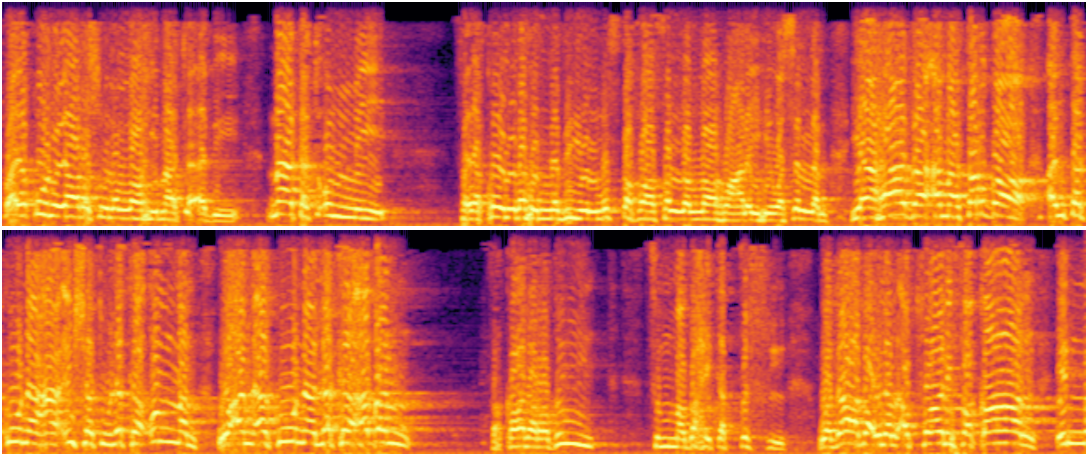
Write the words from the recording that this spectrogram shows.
فيقول يا رسول الله مات أبي ماتت أمي. فيقول له النبي المصطفى صلى الله عليه وسلم يا هذا أما ترضى أن تكون عائشة لك أما وأن أكون لك أبا؟ فقال رضيت. ثم ضحك الطفل وذهب إلى الأطفال فقال إن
